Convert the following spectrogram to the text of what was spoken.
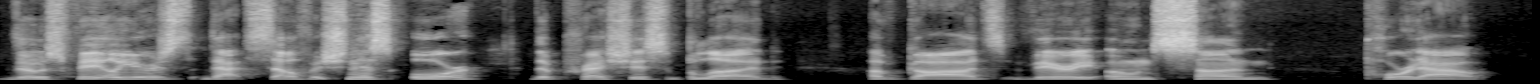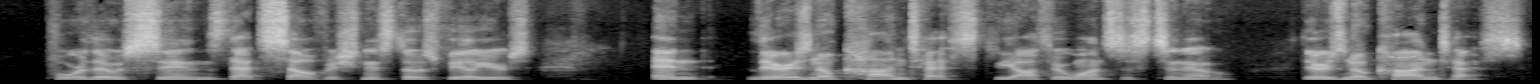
those failures, that selfishness, or the precious blood of God's very own Son poured out for those sins, that selfishness, those failures. And there is no contest, the author wants us to know. There is no contest.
